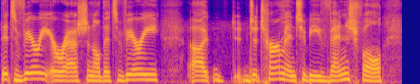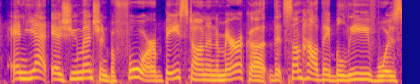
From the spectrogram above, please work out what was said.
that's very irrational, that's very uh, d- determined to be vengeful, and yet, as you mentioned before, based on an America that somehow they believe was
